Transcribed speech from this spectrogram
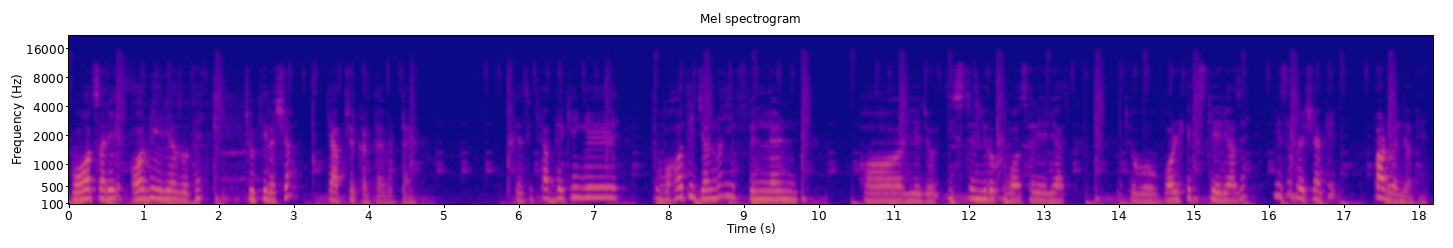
बहुत सारे और भी एरियाज़ होते हैं जो कि रशिया कैप्चर करता है विद टाइम जैसे कि आप देखेंगे तो बहुत ही जल्द ना ये फिनलैंड और ये जो ईस्टर्न यूरोप के बहुत सारे एरियाज़ जो बॉल्टिक्स के एरियाज़ हैं, ये सब रशिया के पार्ट बन जाते हैं।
